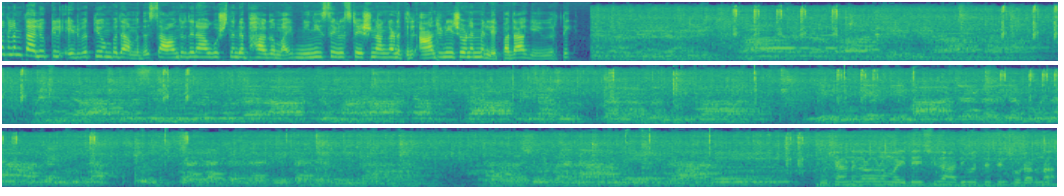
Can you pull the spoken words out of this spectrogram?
കോതമംഗലം താലൂക്കിൽ എഴുപത്തിയൊമ്പതാമത് സ്വാതന്ത്ര്യദിനാഘോഷത്തിന്റെ ഭാഗമായി mini civil station അങ്കണത്തിൽ Antony John M L A പതാക ഉയർത്തി. നൂറ്റാണ്ടുകളോളം വൈദേശിക ആധിപത്യത്തിൽ തുടർന്ന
